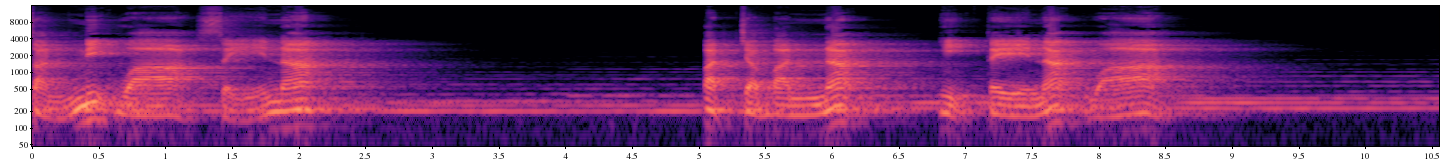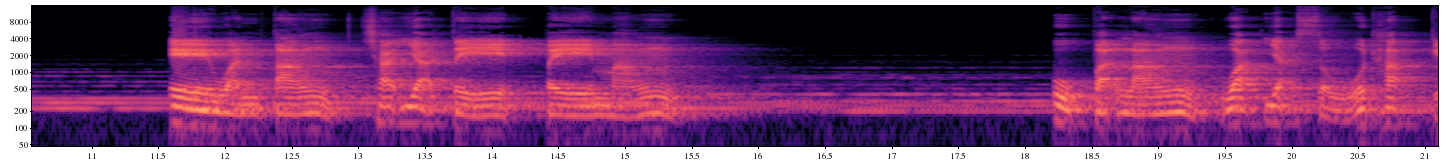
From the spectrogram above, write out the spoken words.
สันนิวาเสนะ ปัจจบันนะหิเตนะวา เอวันตังชะยะเตเปมัง อุปลังวยโสทะเก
